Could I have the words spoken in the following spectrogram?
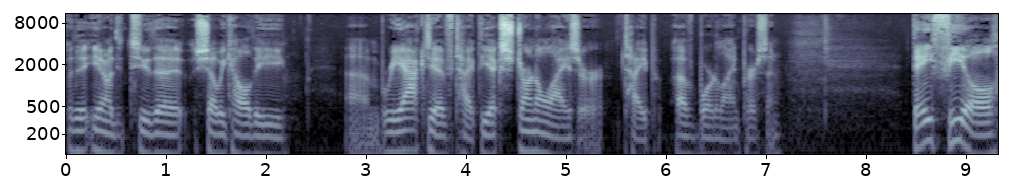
you know to the shall we call the um, reactive type, the externalizer type of borderline person. They feel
